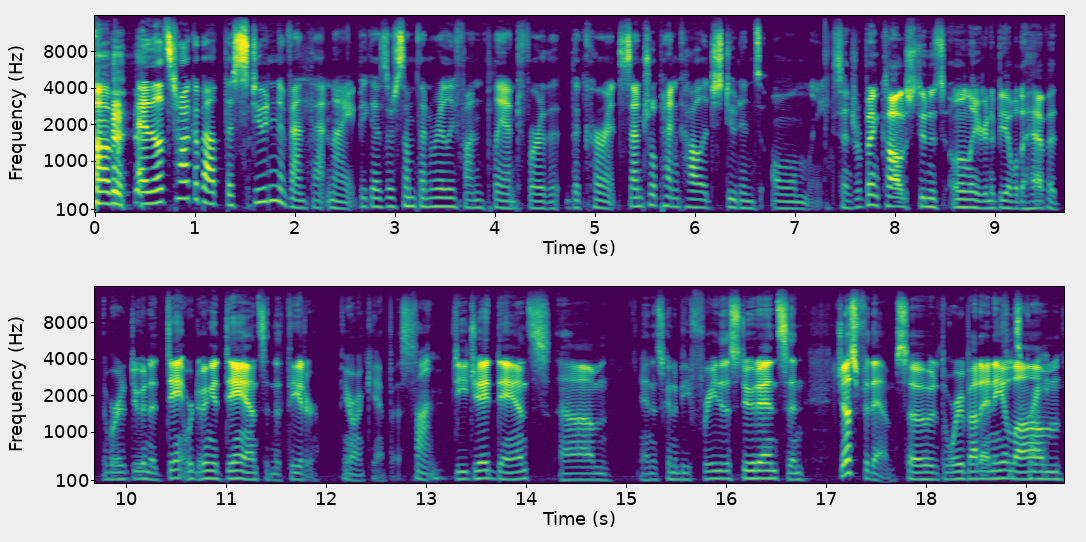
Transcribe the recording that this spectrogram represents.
Um, and let's talk about the student event that night because there's something really fun planned for the, the current Central Penn College students only. Central Penn College students only are going to be able to have a. We're doing a dance. We're doing a dance in the theater here on campus. Fun. DJ dance, um, and it's going to be free to the students and just for them. So don't worry about any alum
